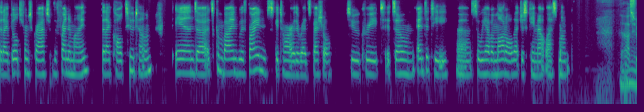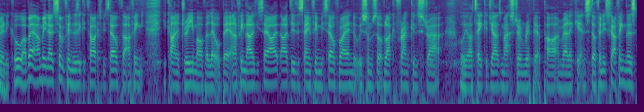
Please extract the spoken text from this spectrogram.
that I built from scratch with a friend of mine that I call Two Tone. And uh, it's combined with Brian's guitar, the Red Special, to create its own entity. Uh, so we have a model that just came out last month. That's um, really cool. I bet. I mean, it's something as a guitarist myself that I think you kind of dream of a little bit. And I think, that, like you say, I, I do the same thing myself, where I end up with some sort of like a Frankenstrat, or I'll take a Jazzmaster and rip it apart and relic it and stuff. And it's, I think there's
